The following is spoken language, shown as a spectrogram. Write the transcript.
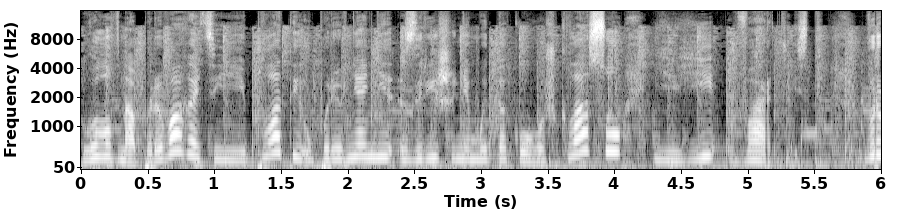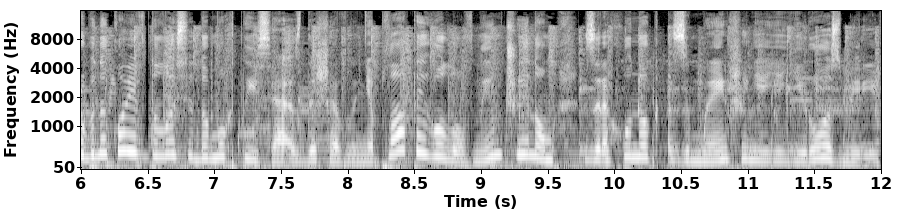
Головна перевага цієї плати у порівнянні з рішеннями такого ж класу її вартість. Виробникові вдалося домогтися здешевлення плати головним чином за рахунок зменшення її розмірів.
